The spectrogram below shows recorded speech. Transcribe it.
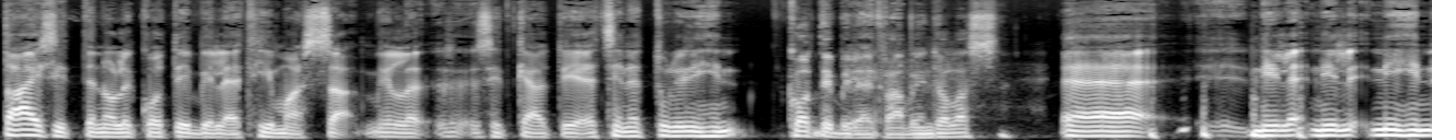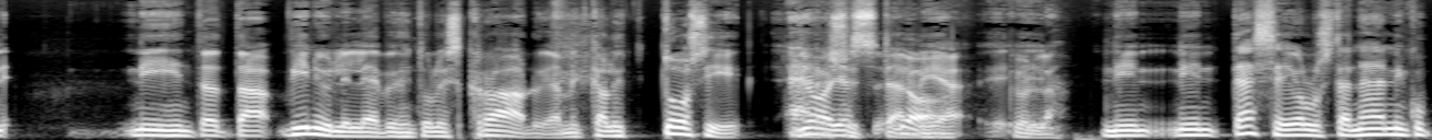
tai sitten oli kotibileet himassa, millä sitten käytiin, että sinne tuli niihin, Kotibileet ravintolassa. ää, niille, niille, niihin niihin tota, vinylilevyihin tuli skraaduja, mitkä oli tosi Joo, ärsyttäviä. joo, kyllä. Niin, niin tässä ei ollut sitä näin, niin kuin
